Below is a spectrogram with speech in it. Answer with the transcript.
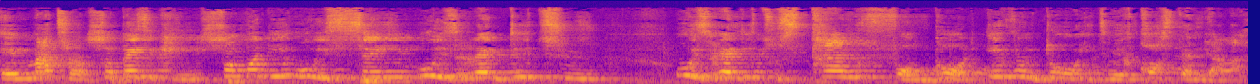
a matter. So basically, somebody who is saying, who is ready to, who is ready to stand for God, even though it may cost them their life.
